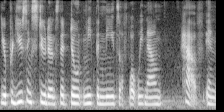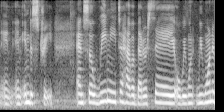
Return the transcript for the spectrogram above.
you're producing students that don't meet the needs of what we now have in, in, in industry. And so we need to have a better say, or we want we want to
